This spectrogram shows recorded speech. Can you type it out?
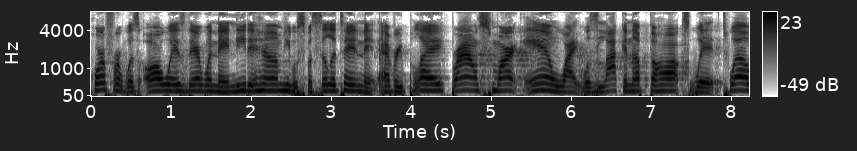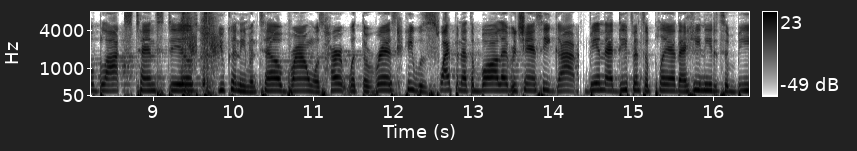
Horford was always there when they needed him. He was facilitating it every play. Brown, Smart, and White was locking up the Hawks with 12 blocks, 10 steals. You couldn't even tell Brown was hurt with the wrist. He was swiping at the ball every chance he got, being that defensive player that he needed to be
